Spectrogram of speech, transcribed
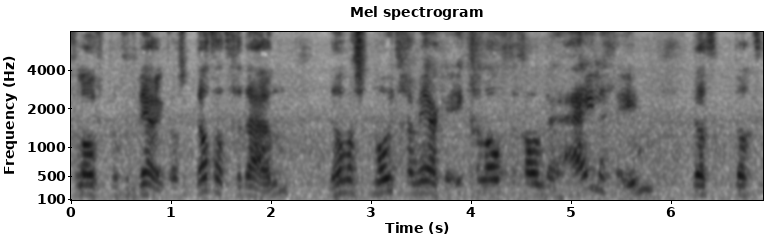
geloof ik dat het werkt. Als ik dat had gedaan, dan was het nooit gaan werken. Ik geloofde gewoon er heilig in dat, dat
